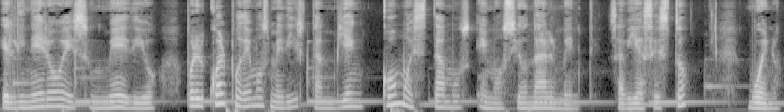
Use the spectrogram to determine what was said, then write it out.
El dinero es un medio por el cual podemos medir también cómo estamos emocionalmente. ¿Sabías esto? Bueno,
